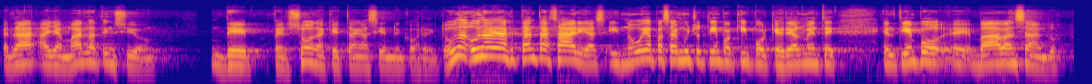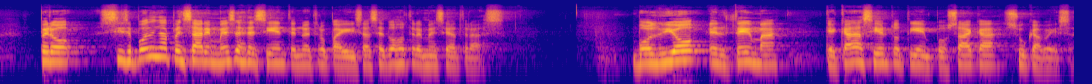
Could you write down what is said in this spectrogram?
¿verdad?, a llamar la atención de personas que están haciendo incorrecto. Una, de las tantas áreas, y no voy a pasar mucho tiempo aquí porque realmente el tiempo eh, va avanzando, pero si se ponen a pensar en meses recientes en nuestro país, hace dos o tres meses atrás, volvió el tema que cada cierto tiempo saca su cabeza.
